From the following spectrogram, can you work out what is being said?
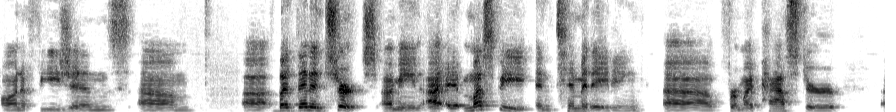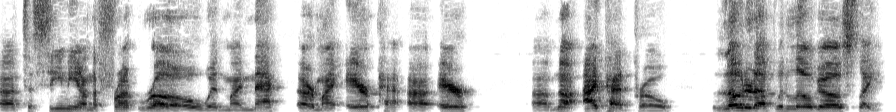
on Ephesians. Um, uh, but then in church, I mean, I, it must be intimidating uh, for my pastor uh, to see me on the front row with my Mac or my AirPad, uh, Air, um, no iPad Pro, loaded up with logos, like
